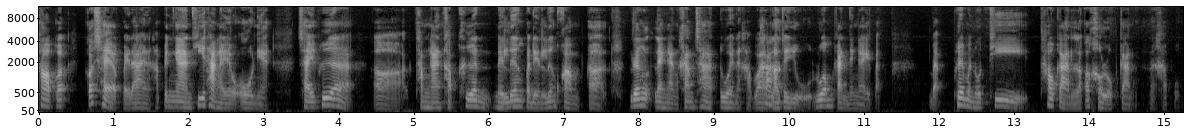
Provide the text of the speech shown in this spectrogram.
ชอบก็ ก็แชร์ออกไปได้นะครับ เป็นงานที่ทาง ILO เนี่ยใช้เพื่ออทำงานขับเคลื่อนในเรื่องประเด็นเรื่องความเรื่องแรงงานข้ามชาติด้วยนะครับ ว่าเราจะอยู่ร่วมกันยังไงแบบแบบเพื่อนมนุษย์ที่เท่ากันแล้วก็เคารพกันนะครับผม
